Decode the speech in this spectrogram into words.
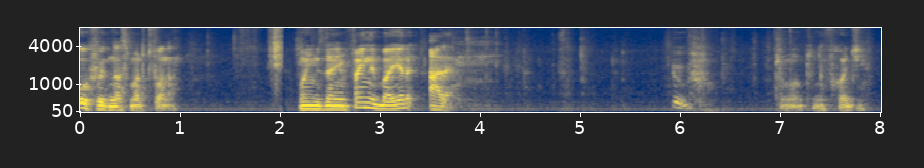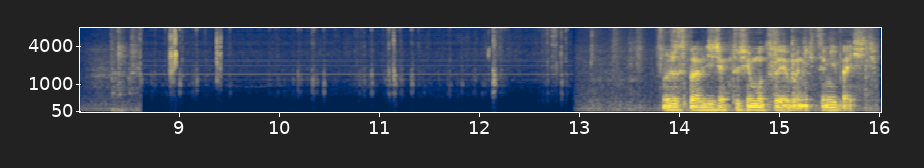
uchwyt na smartfona. Moim zdaniem fajny bajer, ale... Uff, czemu on tu nie wchodzi? Muszę sprawdzić jak to się mocuje, bo nie chce mi wejść.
